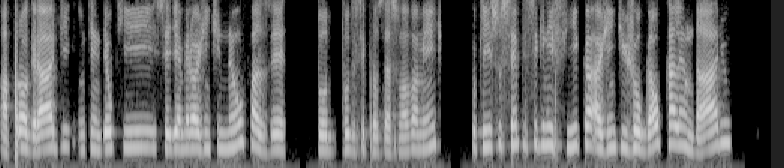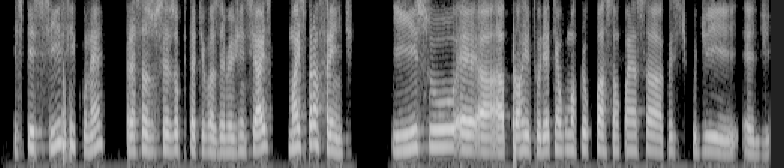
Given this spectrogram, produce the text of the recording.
a Prograde entendeu que seria melhor a gente não fazer todo, todo esse processo novamente, porque isso sempre significa a gente jogar o calendário específico, né, para essas UCs optativas emergenciais mais para frente. E isso, é, a, a Pró-Reitoria tem alguma preocupação com, essa, com esse tipo de, é, de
